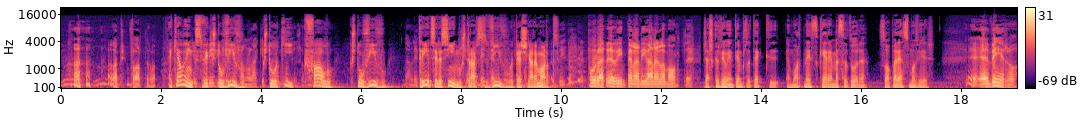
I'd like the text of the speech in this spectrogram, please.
La più forte. Aquela em que se vê que estou vivo, que estou aqui, que falo, que estou vivo. Teria de ser assim, mostrar-se vivo até chegar à morte. para arrivar à morte. Já escreveu em tempos até que a morte nem sequer é maçadora, só aparece uma vez. É, é vero,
